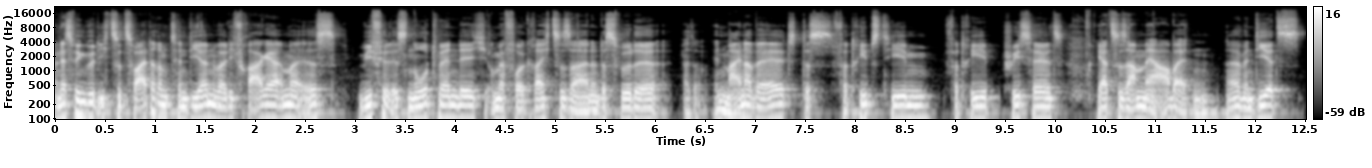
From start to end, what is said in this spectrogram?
Und deswegen würde ich zu zweiterem tendieren, weil die Frage ja immer ist, wie viel ist notwendig, um erfolgreich zu sein? Und das würde, also in meiner Welt, das Vertriebsteam, Vertrieb, Pre-Sales, ja zusammen erarbeiten. Wenn die jetzt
